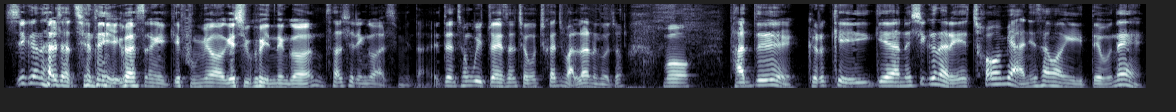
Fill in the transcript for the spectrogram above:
시그널 자체는 일관성 있게 분명하게 주고 있는 건 사실인 것 같습니다. 일단 정부 입장에서는 재건축하지 말라는 거죠. 뭐 다들 그렇게 얘기하는 시그널이 처음이 아닌 상황이기 때문에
